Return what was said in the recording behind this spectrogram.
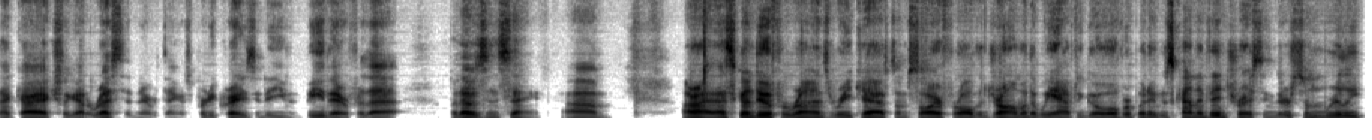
that guy actually got arrested and everything. It's pretty crazy to even be there for that, but that was insane. Um, all right, that's going to do it for Ryan's recaps. I'm sorry for all the drama that we have to go over, but it was kind of interesting. There's some really,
